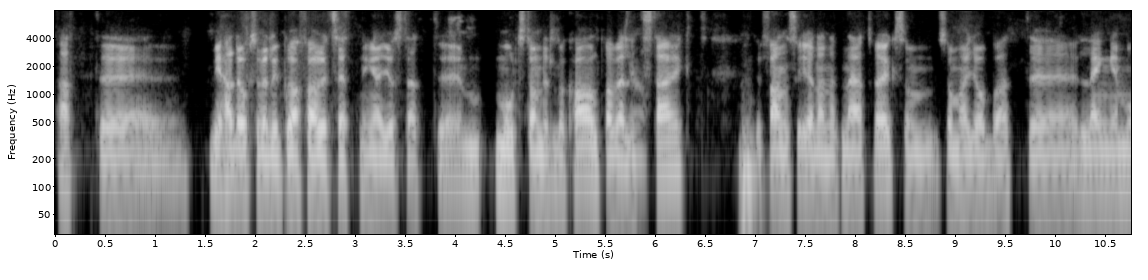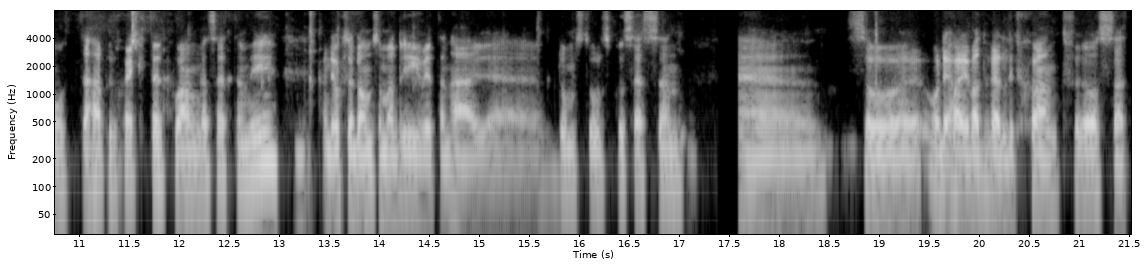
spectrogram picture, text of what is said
att eh, vi hade också väldigt bra förutsättningar just att eh, motståndet lokalt var väldigt Ja. starkt. Det fanns redan ett nätverk som, som har jobbat eh, länge mot det här projektet på andra sätt än vi. Men det är också de som har drivit den här eh, domstolsprocessen. Eh, så, och det har ju varit väldigt skönt för oss att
